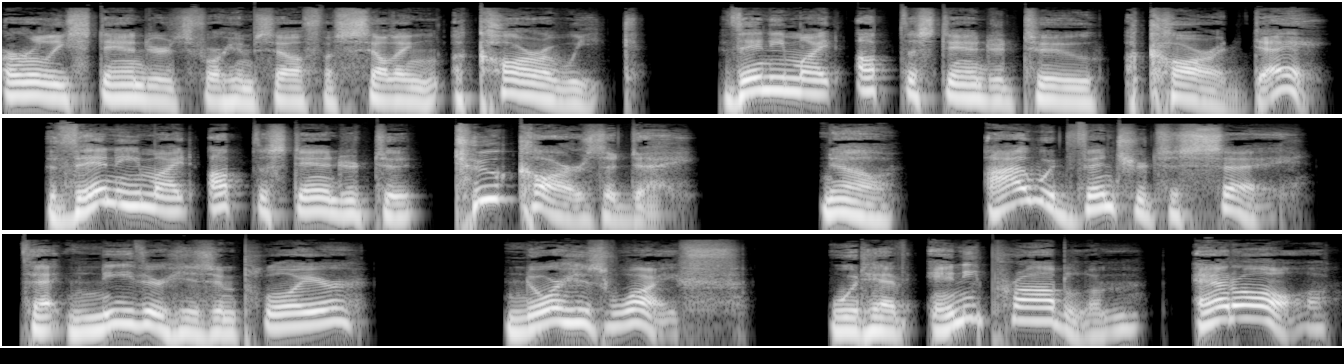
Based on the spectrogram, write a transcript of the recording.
early standards for himself of selling a car a week. Then he might up the standard to a car a day. Then he might up the standard to two cars a day. Now, I would venture to say that neither his employer nor his wife would have any problem at all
